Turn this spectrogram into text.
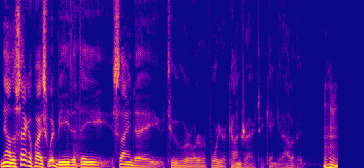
Now, the sacrifice would be that they signed a two or whatever four year contract. They can't get out of it. Mm-hmm.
